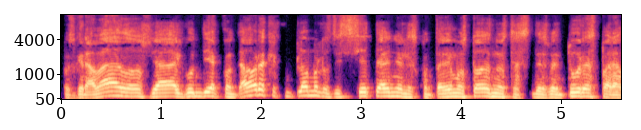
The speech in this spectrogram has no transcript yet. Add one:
pues grabados, ya algún día, con- ahora que cumplamos los 17 años les contaremos todas nuestras desventuras para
